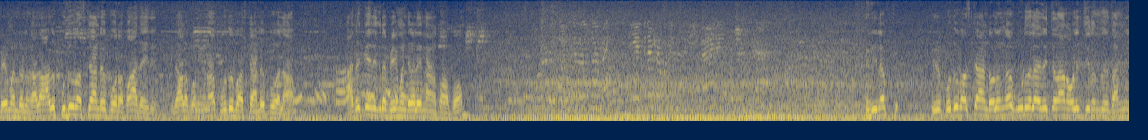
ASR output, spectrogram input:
பேமெண்ட் ஒழுங்கு. அதாவது புது பஸ் ஸ்டாண்டுக்கு போகிற பாதை இது. இதால் போனீங்கன்னா புது பஸ் ஸ்டாண்டுக்கு போகலாம். அதுக்கு இருக்கிற பேமெண்ட்டுகளையும் நாங்கள் பார்ப்போம். இதில் இது புது பஸ் ஸ்டாண்ட் ஒழுங்கா கூடுதலாக இதுக்கு தான் ஒழிச்சிருந்து தண்ணி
